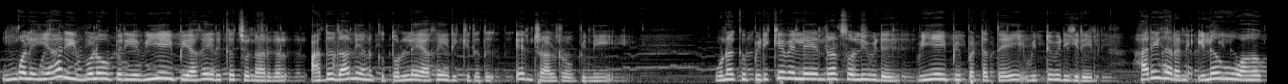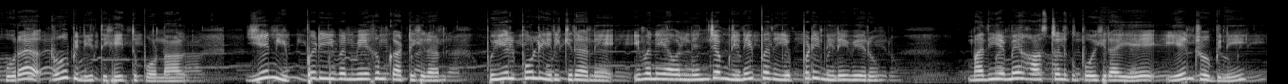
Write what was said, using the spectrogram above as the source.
உங்களை யார் இவ்வளவு பெரிய விஐபியாக இருக்கச் சொன்னார்கள்? அதுதான் எனக்கு தொல்லையாக இருக்கிறது என்றாள் ரூபினி. உனக்கு பிடிக்கவில்லை என்றால் சொல்லிவிடு. விஐபி பட்டத்தை விட்டுவிடுகிறேன். ஹரிஹரன் இலகுவாக கூற ரூபினி திகைத்து போனாள். ஏன் இப்படி இவன் வேகம் காட்டுகிறான்? புயல் போல் இருக்கிறானே. இவனை அவள் நெஞ்சம் நினைப்பது எப்படி நிறைவேறும்? மதியமே ஹாஸ்டலுக்கு போகிறாயே. ஏன் ரூபினி?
